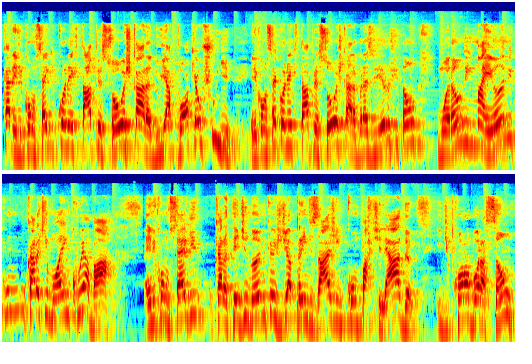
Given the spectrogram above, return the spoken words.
Cara, ele consegue conectar pessoas, cara, do Iapoque ao Chuí. Ele consegue conectar pessoas, cara, brasileiros que estão morando em Miami com o cara que mora em Cuiabá ele consegue, cara, ter dinâmicas de aprendizagem compartilhada e de colaboração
